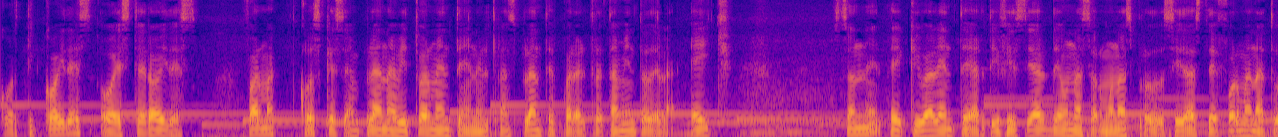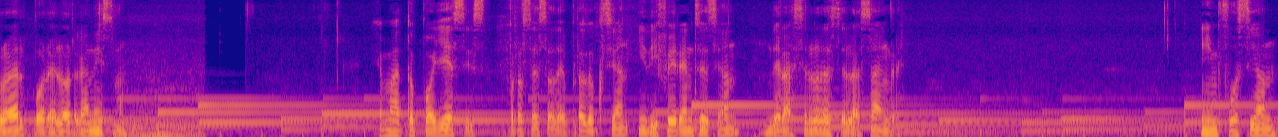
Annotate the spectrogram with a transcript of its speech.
Corticoides o esteroides, fármacos que se emplean habitualmente en el trasplante para el tratamiento de la H son el equivalente artificial de unas hormonas producidas de forma natural por el organismo. Hematopoiesis, proceso de producción y diferenciación de las células de la sangre. Infusión,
